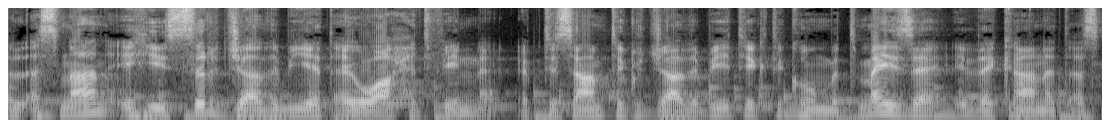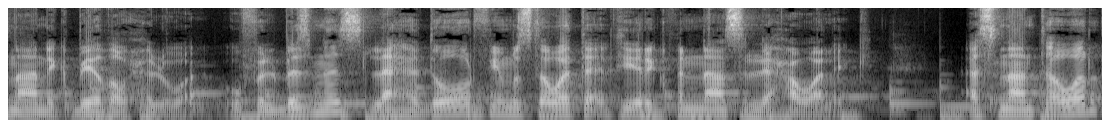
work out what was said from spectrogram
الأسنان هي سر جاذبية أي واحد فينا. ابتسامتك وجاذبيتك تكون متميزة إذا كانت أسنانك بيضة وحلوة. وفي ال business لها دور في مستوى تأثيرك في الناس اللي حواليك. أسنان Tower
